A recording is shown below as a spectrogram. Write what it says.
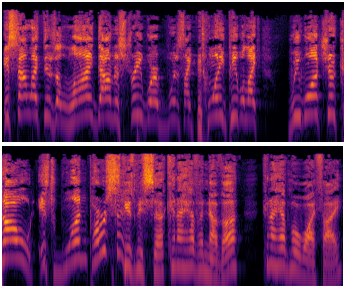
It's not like there's a line down the street where it's like 20 people like, we want your code. It's one person. Excuse me, sir. Can I have another? Can I have more Wi-Fi?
